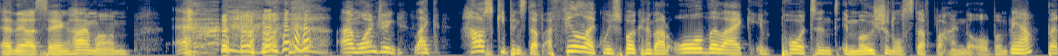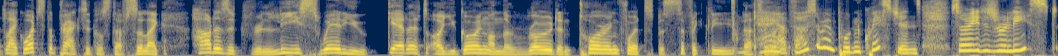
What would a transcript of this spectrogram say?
and they are saying, Hi, mom. I'm wondering, like, housekeeping stuff. I feel like we've spoken about all the like important emotional stuff behind the album. Yeah. But like, what's the practical stuff? So like, how does it release? Where do you get it? Are you going on the road and touring for it specifically? That Okay, sort of thing. those are important questions. So it is released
